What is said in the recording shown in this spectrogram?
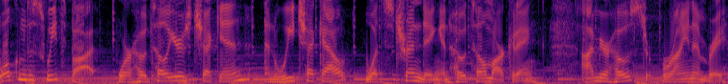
Welcome to Sweet Spot, where hoteliers check in and we check out what's trending in hotel marketing. I'm your host, Ryan Embry.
